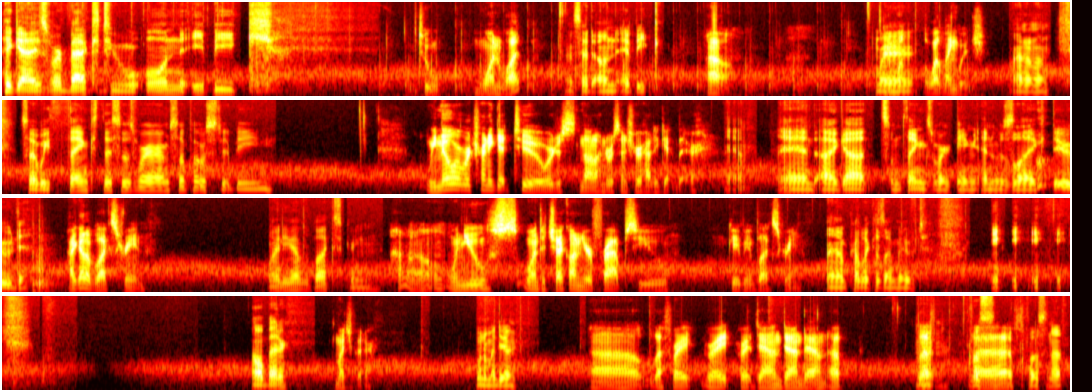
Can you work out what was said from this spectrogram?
Hey guys, we're back to UnEpic. To one what? I said UnEpic. Oh. Where what, what language? I don't know. So we think this is where I'm supposed to be. We know where we're trying to get to. We're just not 100% sure how to get there. Yeah. And I got some things working and was like, dude, I got a black screen. Why do you have a black screen? I don't know. When you went to check on your fraps, you gave me a black screen. Uh, probably because I moved. All better? Much better. What am I doing? Uh, left, right, right, right, down, down, down, up, left, Close, left. close enough.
